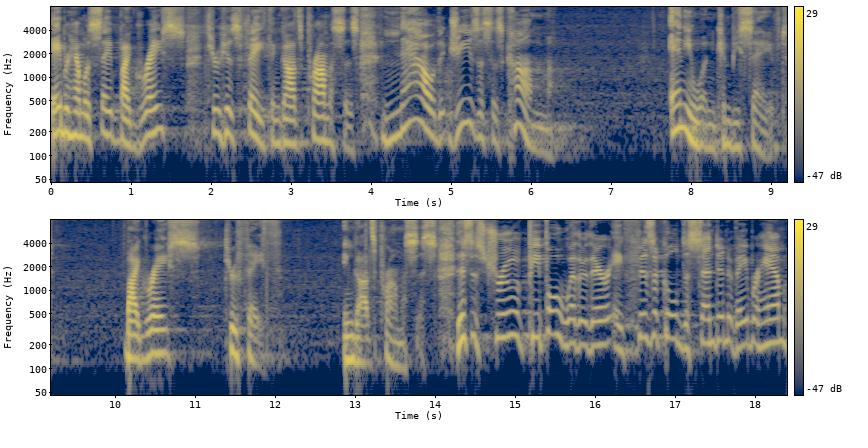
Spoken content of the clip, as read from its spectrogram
Abraham was saved by grace through his faith in God's promises. Now that Jesus has come, anyone can be saved by grace through faith in God's promises. This is true of people, whether they're a physical descendant of Abraham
